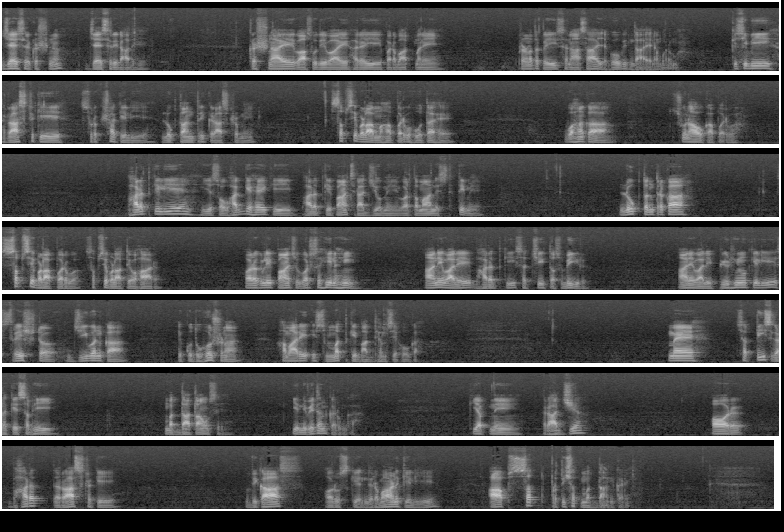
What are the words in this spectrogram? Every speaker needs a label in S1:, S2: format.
S1: जय श्री कृष्ण, जय श्री राधे। कृष्णाय वासुदेवाय हरये परमात्मने प्रणत कई सनासाय गोविंदाय नमो नमः। किसी भी राष्ट्र के सुरक्षा के लिए, लोकतांत्रिक राष्ट्र में सबसे बड़ा महापर्व होता है वहाँ का चुनाव का पर्व। भारत के लिए ये सौभाग्य है कि भारत के पाँच राज्यों में वर्तमान स्थिति में लोकतंत्र का सबसे बड़ा पर्व, सबसे बड़ा त्यौहार। और अगले पाँच वर्ष ही नहीं, आने वाले भारत की सच्ची तस्वीर, आने वाली पीढ़ियों के लिए श्रेष्ठ जीवन का एक उद्घोषणा हमारे इस मत के माध्यम से होगा। मैं छत्तीसगढ़ के सभी मतदाताओं से ये निवेदन करूँगा कि अपने राज्य और भारत राष्ट्र के विकास और उसके निर्माण के लिए आप शत प्रतिशत मतदान करें।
